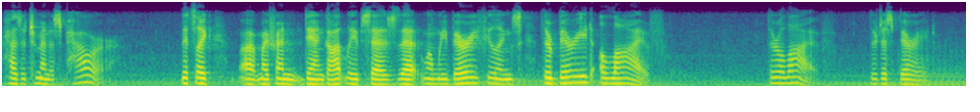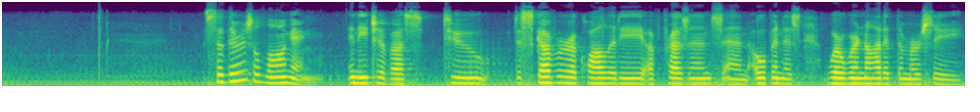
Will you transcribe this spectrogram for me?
has a tremendous power. It's like uh, my friend Dan Gottlieb says that when we bury feelings, they're buried alive. They're alive. They're just buried. So there's a longing in each of us to discover a quality of presence and openness where we're not at the mercy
